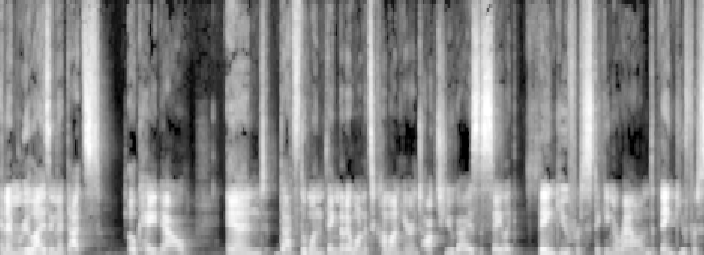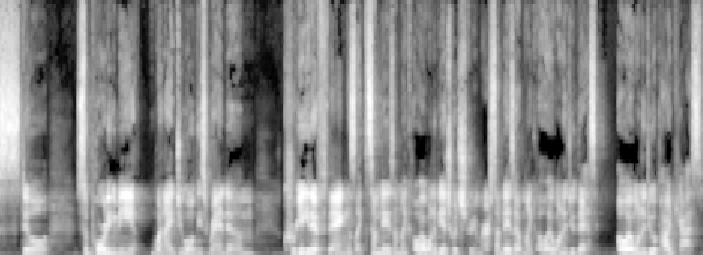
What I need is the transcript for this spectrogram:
And I'm realizing that that's okay now. And that's the one thing that I wanted to come on here and talk to you guys to say, like, thank you for sticking around. Thank you for still supporting me when I do all these random creative things. Like, some days I'm like, oh, I want to be a Twitch streamer. Some days I'm like, oh, I want to do this. Oh, I want to do a podcast.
